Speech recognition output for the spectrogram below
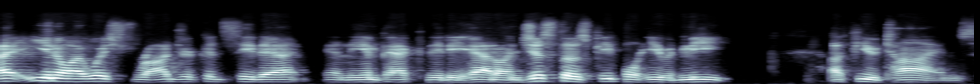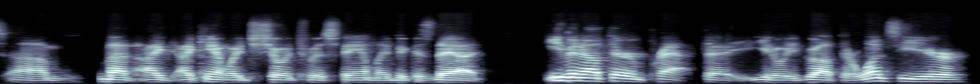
I, you know, I wish Roger could see that and the impact that he had on just those people he would meet a few times. Um, but I, I, can't wait to show it to his family because that even out there in Pratt, that you know he'd go out there once a year,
